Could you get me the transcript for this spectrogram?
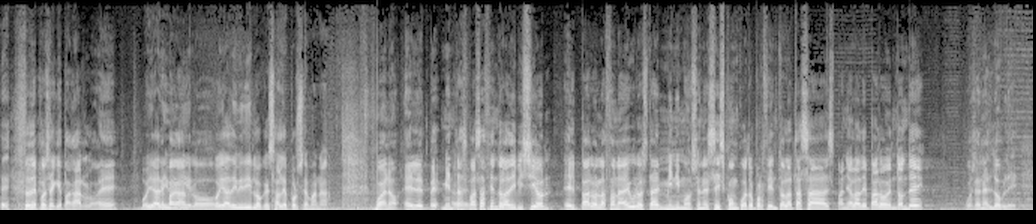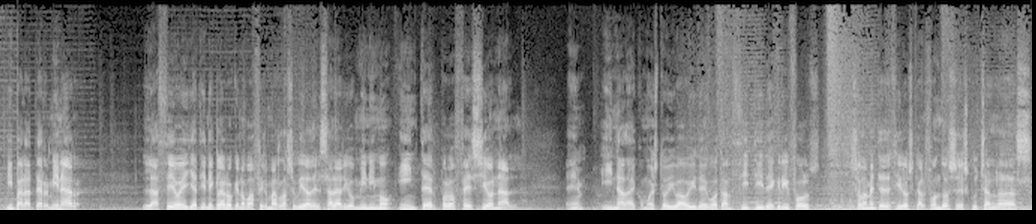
entonces pues hay que pagarlo, ¿eh? Voy a, dividir, voy a dividir lo que sale por semana. Bueno, mientras vas haciendo la división, el paro en la zona euro está en mínimos, en el 6,4%. La tasa española de paro, ¿en dónde? Pues en el doble. Y para terminar, la COE ya tiene claro que no va a firmar la subida del salario mínimo interprofesional. ¿Eh? Y nada, como esto iba hoy de Gotham City, de Grifols, solamente deciros que al fondo se escuchan las,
